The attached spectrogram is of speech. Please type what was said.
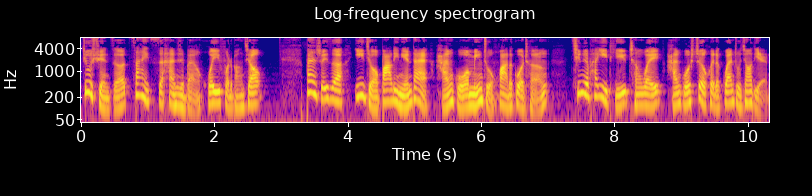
就选择再次和日本恢复了邦交。伴随着一九八零年代韩国民主化的过程。亲日派议题成为韩国社会的关注焦点。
